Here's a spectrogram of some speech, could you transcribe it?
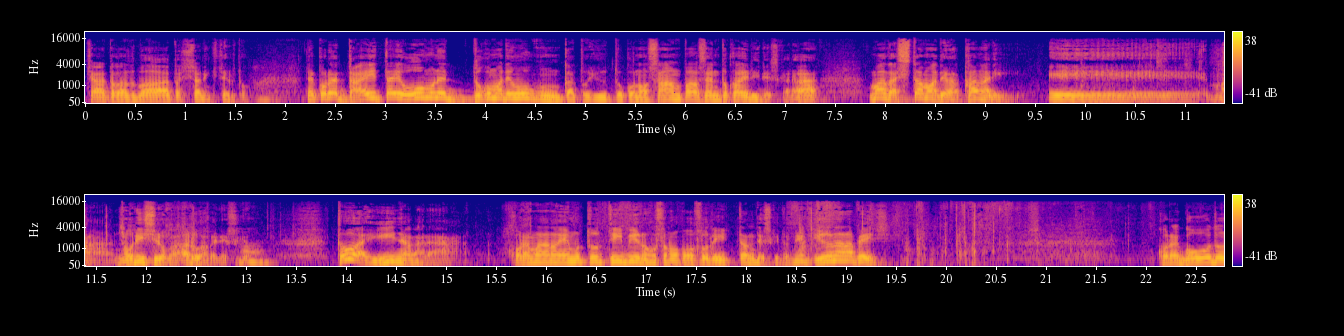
チャートがバーっと下に来てると。で、これは大体おおむねどこまで動くんかというと、この3%乖離ですから、まだ下まではかなり、ええー、まあ、のりしろがあるわけですよ。はい、とは言いながら、これもあの M2TV のその放送で言ったんですけどね、17ページ。これ5ド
